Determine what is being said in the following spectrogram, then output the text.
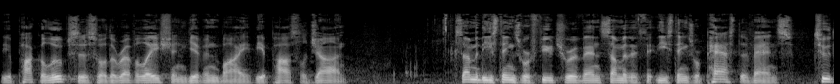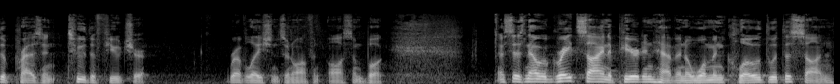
The apocalypse or the revelation given by the Apostle John. Some of these things were future events, some of the th- these things were past events to the present, to the future. Revelation's an often, awesome book. It says, Now a great sign appeared in heaven, a woman clothed with the sun,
